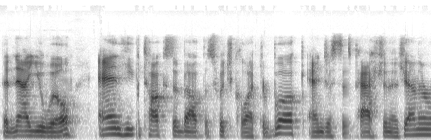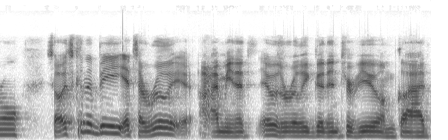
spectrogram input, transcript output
that now you will. And he talks about the Switch Collector book and just his passion in general. So it's gonna be. It's a really. I mean, it, it was a really good interview. I'm glad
